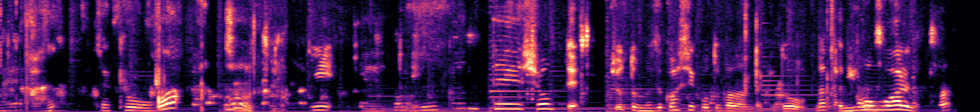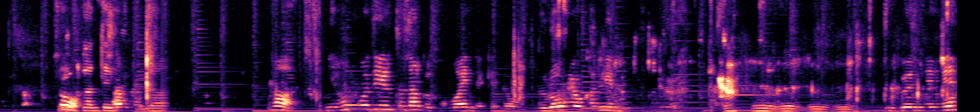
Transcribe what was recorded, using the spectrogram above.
ねはい。じゃあ今日は、しんちゃんに、えーと、インカンテーションって、ちょっと難しい言葉なんだけど、なんか日本語あるのかな、インカンテーションかな？まあ、日本語で言うとなんか怖いんだけど、呪いをかけるっていう。うんうんうん自分にね、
